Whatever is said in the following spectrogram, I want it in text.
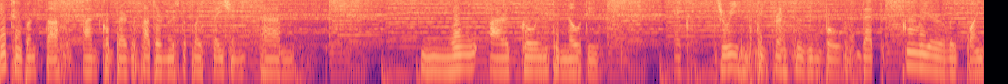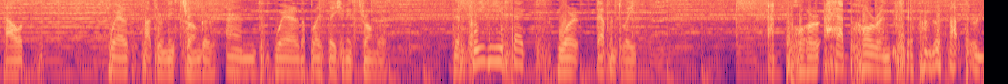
YouTube and stuff and compare the Saturn with the PlayStation, um, you are going to notice extreme differences in both that clearly point out where the Saturn is stronger and where the PlayStation is stronger. The 3D effects were definitely abhor- abhorrent on the Saturn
